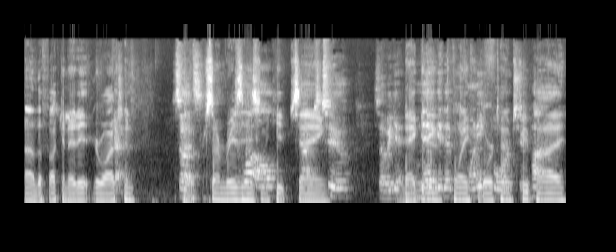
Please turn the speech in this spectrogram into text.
Uh, the fucking idiot you're watching. Okay. So uh, for some reason he's gonna keep saying 2, so we get negative 24, times 2 pi.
